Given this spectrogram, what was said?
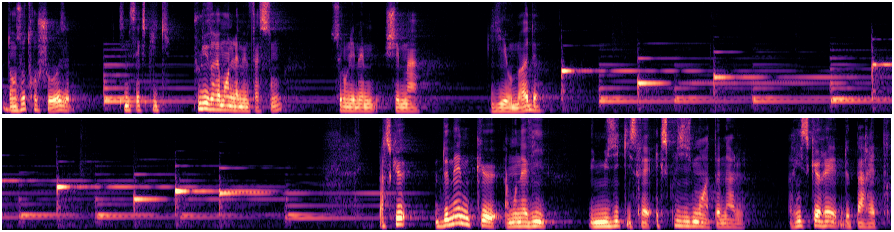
dans autre chose qui ne s'explique plus vraiment de la même façon, selon les mêmes schémas liés au mode. Parce que, de même que, à mon avis, une musique qui serait exclusivement atonale risquerait de paraître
